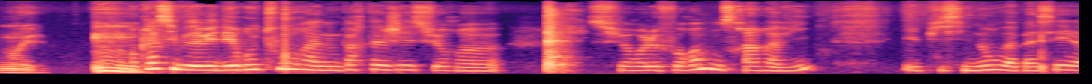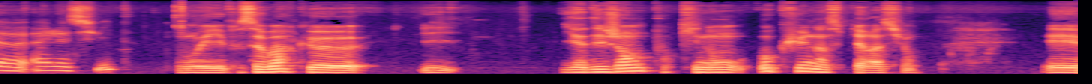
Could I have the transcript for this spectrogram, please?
Oui. Donc là, si vous avez des retours à nous partager sur, sur le forum, on sera ravis. Et puis sinon, on va passer à la suite. Oui, il faut savoir que il y, a des gens pour qui n'ont aucune inspiration. Et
